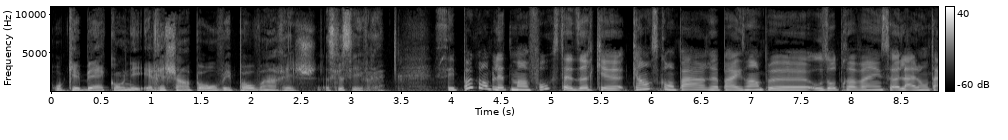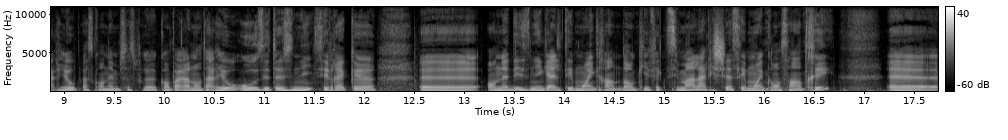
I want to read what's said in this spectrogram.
au Québec, on est riche en pauvre et pauvre en riche. Est-ce que c'est vrai? C'est pas complètement faux. C'est-à-dire que quand on se compare, par exemple, aux autres provinces, à l'Ontario, parce qu'on aime ça se comparer à l'Ontario, ou aux États-Unis, c'est vrai que euh, on a des inégalités moins grandes. Donc, effectivement, la richesse est moins concentrée. Euh,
